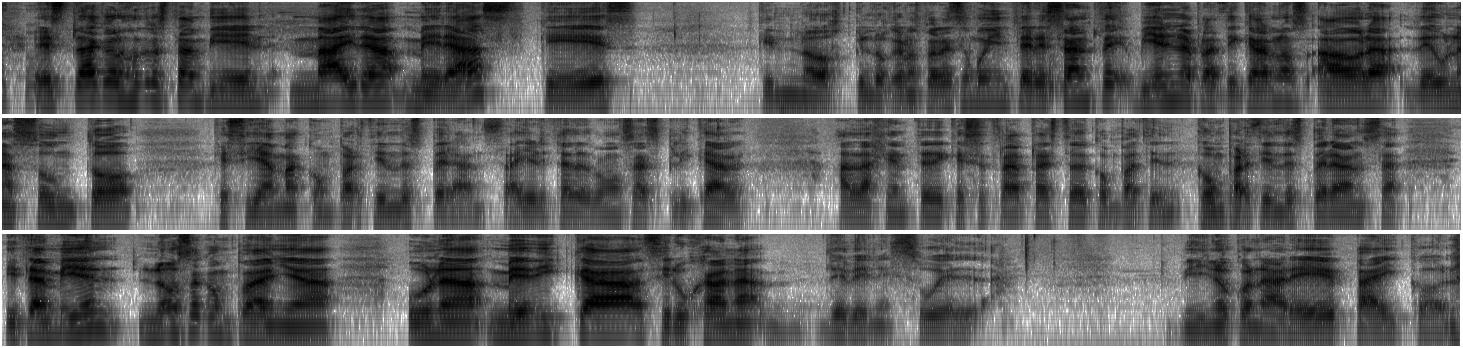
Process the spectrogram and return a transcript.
Está con nosotros también Mayra Meraz, que es que lo que nos parece muy interesante. Vienen a platicarnos ahora de un asunto que se llama Compartiendo Esperanza. Y ahorita les vamos a explicar a la gente de qué se trata esto de compartiendo esperanza. Y también nos acompaña una médica cirujana de Venezuela. Vino con arepa y con,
